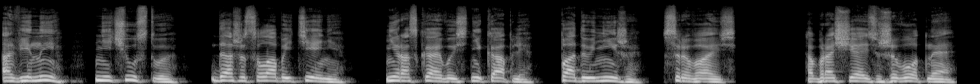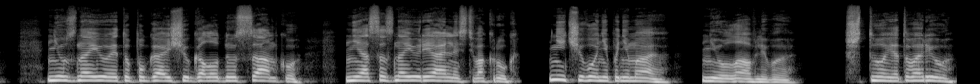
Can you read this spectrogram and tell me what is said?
А вины не чувствую, даже слабой тени. Не раскаиваюсь ни капли, падаю ниже, срываюсь. Обращаюсь в животное. Не узнаю эту пугающую голодную самку, не осознаю реальность вокруг. Ничего не понимаю, не улавливаю. Что я творю?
